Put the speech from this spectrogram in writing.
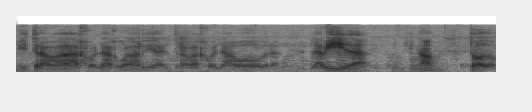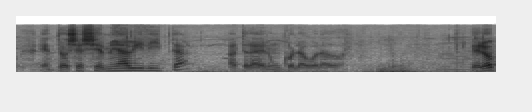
Mi trabajo, las guardias, el trabajo de la obra, la vida, ¿no? Todo. Entonces se me habilita a traer un colaborador. Pero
